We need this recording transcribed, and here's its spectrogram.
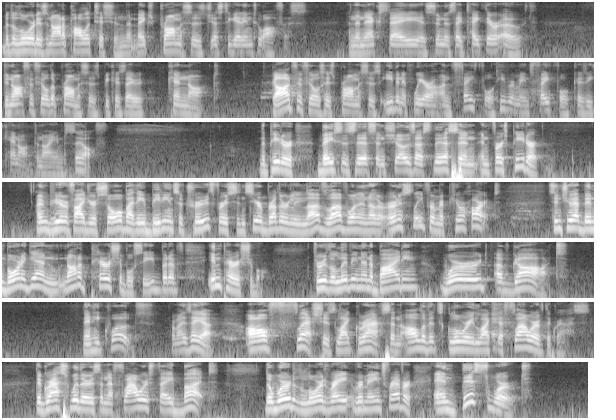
But the Lord is not a politician that makes promises just to get into office. And the next day, as soon as they take their oath, do not fulfill the promises because they cannot. God fulfills his promises even if we are unfaithful. He remains faithful because he cannot deny himself. The Peter bases this and shows us this in, in 1 Peter. And purified your soul by the obedience of truth for a sincere brotherly love. Love one another earnestly from a pure heart. Since you have been born again, not of perishable seed, but of imperishable, through the living and abiding Word of God. Then he quotes from Isaiah All flesh is like grass, and all of its glory like the flower of the grass. The grass withers and the flowers fade, but the word of the Lord remains forever. And this word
